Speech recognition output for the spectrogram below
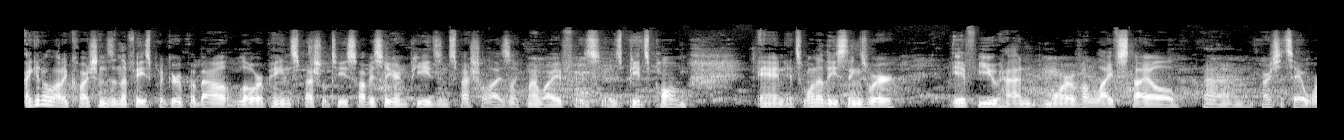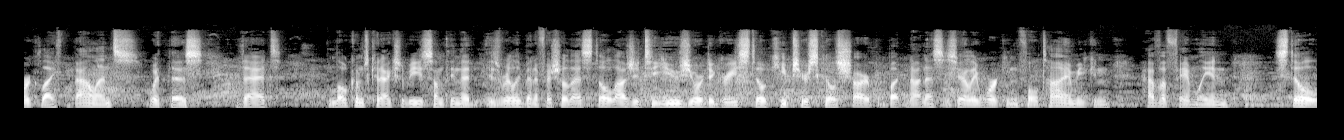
I get a lot of questions in the Facebook group about lower paying specialties. So obviously, you're in peds and specialize, like my wife is, is peds pulm. And it's one of these things where if you had more of a lifestyle, um, or I should say a work life balance with this, that locums could actually be something that is really beneficial that still allows you to use your degree, still keeps your skills sharp, but not necessarily working full time. You can have a family and still,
